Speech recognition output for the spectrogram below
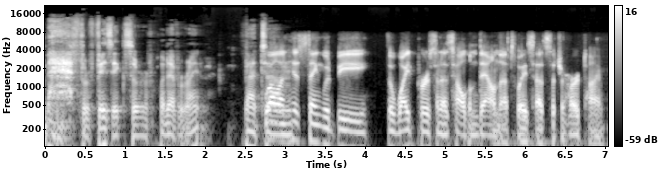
math or physics or whatever, right? But Well, um, and his thing would be the white person has held him down. That's why he's had such a hard time.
